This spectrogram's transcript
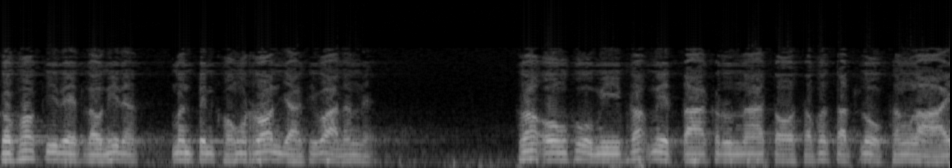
ก็เพราะกิเลสเหล่านี้นะมันเป็นของร้อนอย่างที่ว่านั่นแหละ พระองค์ผู้มีพระเมตตากรุณาต่อสรรพสัตว์โลกทั้งหลาย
